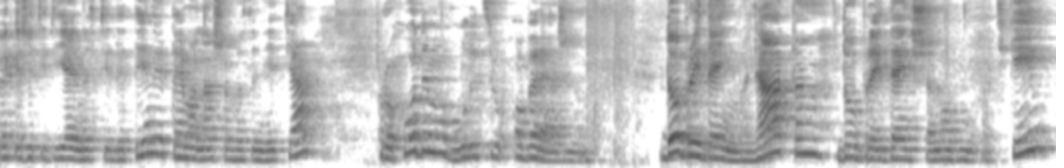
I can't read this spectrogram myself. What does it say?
безпеки життєдіяльності дитини. Тема нашого заняття. Проходимо вулицю обережно. Добрий день, малята, добрий день, шановні батьки.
